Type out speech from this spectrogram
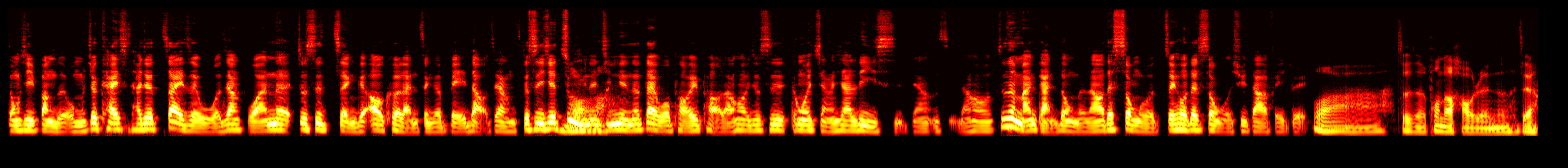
东西放着，我们就开始，他就载着我这样玩了，就是整个奥克兰，整个北岛这样子，就是一些著名的景点都带我跑一跑，然后就是跟我讲一下历史这样子，然后真的蛮感动的，然后再送我，最后再送我去大飞队。哇，真的碰到好人了，这样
